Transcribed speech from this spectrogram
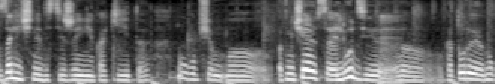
за личные достижения какие-то. Ну, в общем, э, отмечаются люди, э, которые, ну,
